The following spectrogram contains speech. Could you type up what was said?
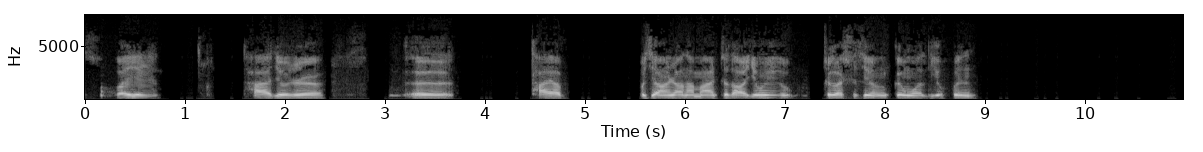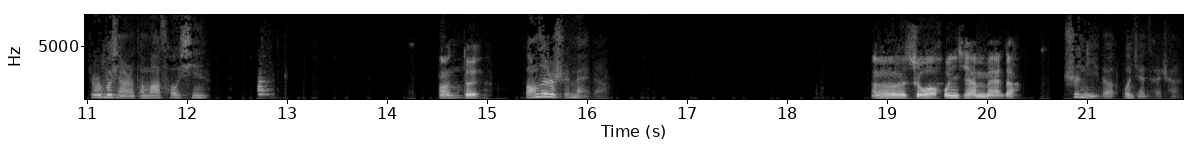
所以他就是呃，他也不想让他妈知道，因为这个事情跟我离婚。就是不想让他妈操心。啊，对。房子是谁买的？呃，是我婚前买的。是你的婚前财产。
